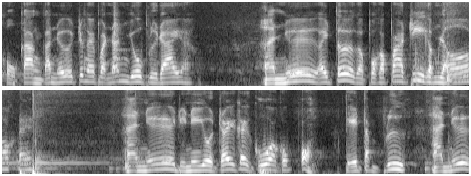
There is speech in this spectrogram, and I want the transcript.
เข้าข้างกันเออจังไงปานนั้นโยปลื้อได้อะหันเออไอ้เตอร์กับปกป้าจี้กำหลอกเลยหันเออทีนี้โยใจใกล้กลัวก็โอ้เตะตำปลื้อหันเออ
